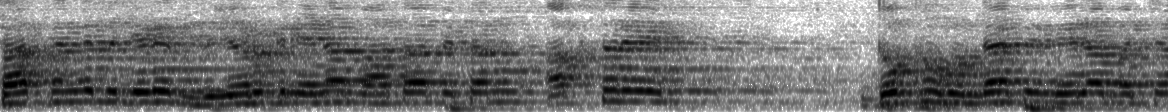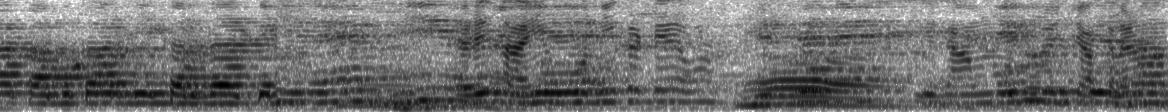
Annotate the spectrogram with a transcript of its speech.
ਸਤ ਸੰਗਤ ਜਿਹੜੇ ਬਜ਼ੁਰਗ ਨੇ ਨਾ ਮਾਤਾ ਪਿਤਾ ਨੂੰ ਅਕਸਰ ਇਹ ਦੁੱਖ ਹੁੰਦਾ ਕਿ ਮੇਰਾ ਬੱਚਾ ਕੰਮਕਾਰ ਨਹੀਂ ਕਰਦਾ ਕਿ ਅਸੀਂ ਤਾਂ ਹੀ ਫੋਨ ਨਹੀਂ ਕੱਢਿਆ ਹੁਣ। ਸ਼ਾਮ ਨੂੰ ਉਹਨੂੰ ਚੱਕ ਲੈਣਾ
